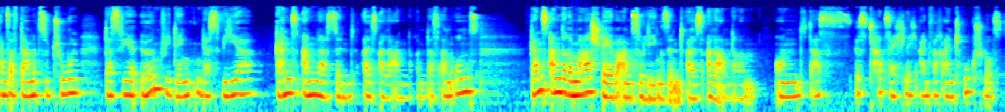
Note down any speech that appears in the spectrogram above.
ganz oft damit zu tun, dass wir irgendwie denken, dass wir ganz anders sind als alle anderen, dass an uns ganz andere Maßstäbe anzulegen sind als alle anderen. Und das ist tatsächlich einfach ein Trugschluss.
